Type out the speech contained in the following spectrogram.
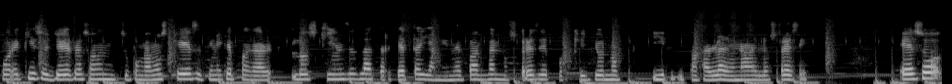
por X o Y razón, supongamos que se tiene que pagar los 15 la tarjeta y a mí me pagan los 13, porque yo no ir y pagarla de una vez los 13? Eso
